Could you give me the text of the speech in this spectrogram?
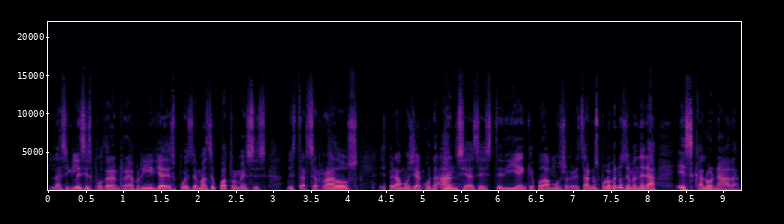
las iglesias podrán reabrir ya después de más de cuatro meses de estar cerrados. Esperamos ya con ansias este día en que podamos regresarnos, por lo menos de manera escalonada.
